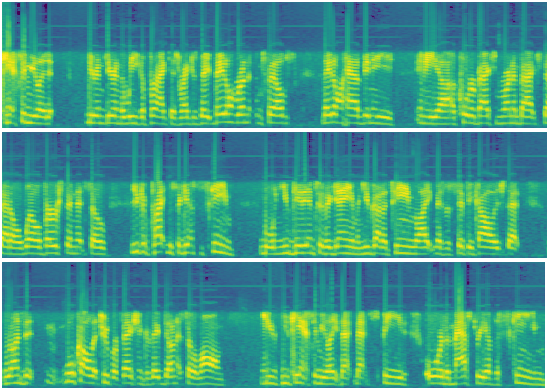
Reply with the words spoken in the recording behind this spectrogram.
can't simulate it during during the week of practice, right? Because they, they don't run it themselves. They don't have any any uh, quarterbacks and running backs that are well versed in it. So you can practice against the scheme but when you get into the game and you've got a team like Mississippi College that runs it, we'll call it to perfection because they've done it so long. You you can't simulate that that speed or the mastery of the scheme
